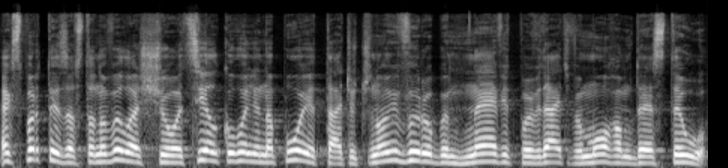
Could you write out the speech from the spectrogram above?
Експертиза встановила, що ці алкогольні напої та тютюнові вироби не відповідають вимогам ДСТУ,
